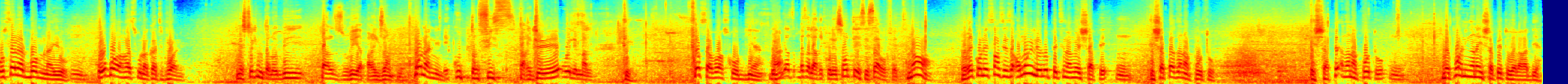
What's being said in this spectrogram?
osala album na yo obwaka nga su na kati pwani Mais ceux qui me lobby parle Zouria, par exemple. mpo na nini Écoute ton fils, par exemple. Où est mal? Te faut savoir ce qu'au bien hein? Bah, ça la reconnaissance, c'est ça, au fait. non reconnaissance eza omoni lelo peti nanga échappé. Échappé aza na poto. Échappé aza na poto. Mais mpo aninga na échappé tozalaka bien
